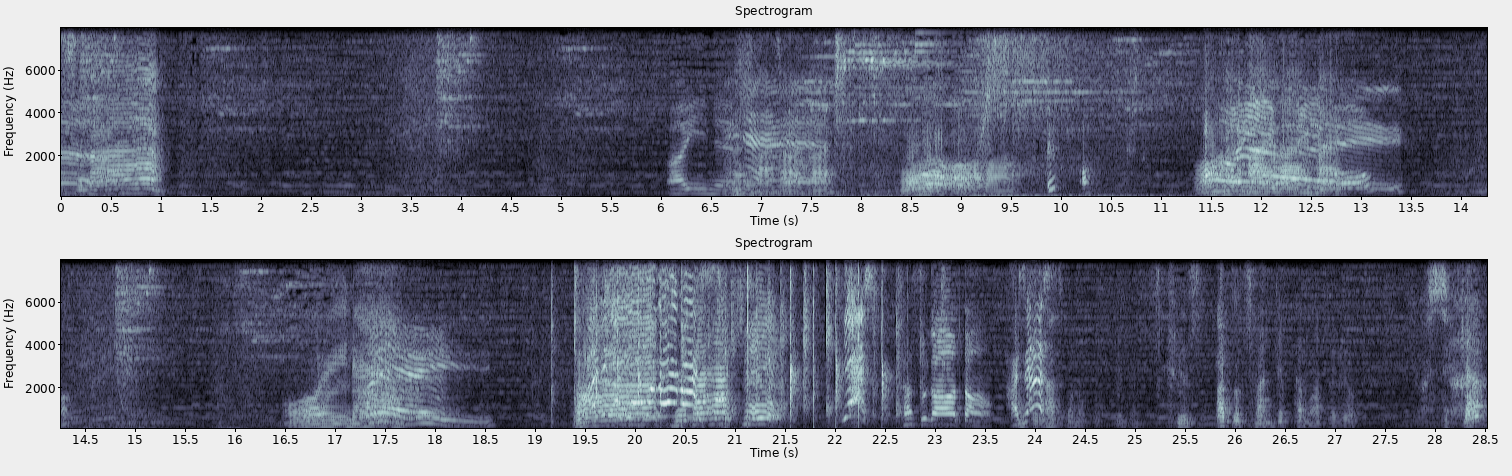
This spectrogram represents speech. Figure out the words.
すなあいいねえあはいはいはいはい多いねわあ素晴らしいさすがあーたんはじゃあと何個残ってるスキルスあと30回回せるよよしゃ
